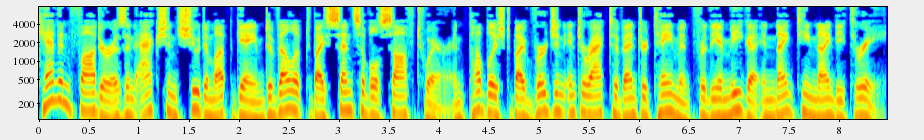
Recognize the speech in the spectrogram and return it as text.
Cannon Fodder is an action shoot-'em-up game developed by Sensible Software and published by Virgin Interactive Entertainment for the Amiga in 1993.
